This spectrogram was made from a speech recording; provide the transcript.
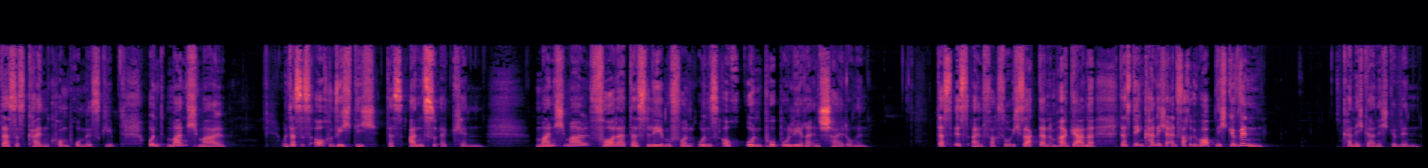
dass es keinen Kompromiss gibt. Und manchmal und das ist auch wichtig, das anzuerkennen. Manchmal fordert das Leben von uns auch unpopuläre Entscheidungen. Das ist einfach so. Ich sage dann immer gerne, das Ding kann ich einfach überhaupt nicht gewinnen. Kann ich gar nicht gewinnen.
